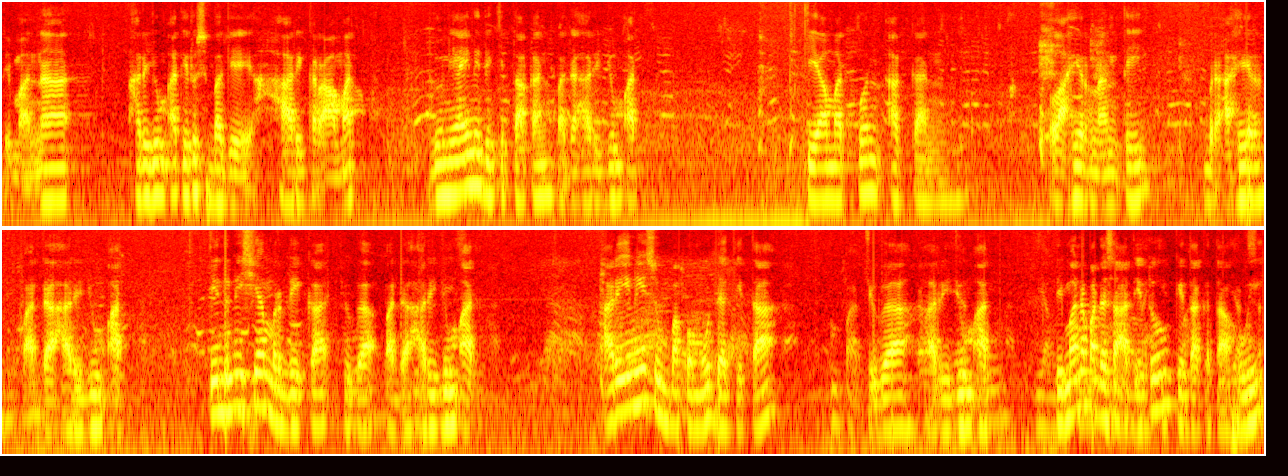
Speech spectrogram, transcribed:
di mana hari Jumat itu sebagai hari keramat. Dunia ini diciptakan pada hari Jumat. Kiamat pun akan lahir nanti, berakhir pada hari Jumat. Indonesia merdeka juga pada hari Jumat. Hari ini Sumpah Pemuda kita juga hari Jumat. Di mana pada saat itu kita ketahui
